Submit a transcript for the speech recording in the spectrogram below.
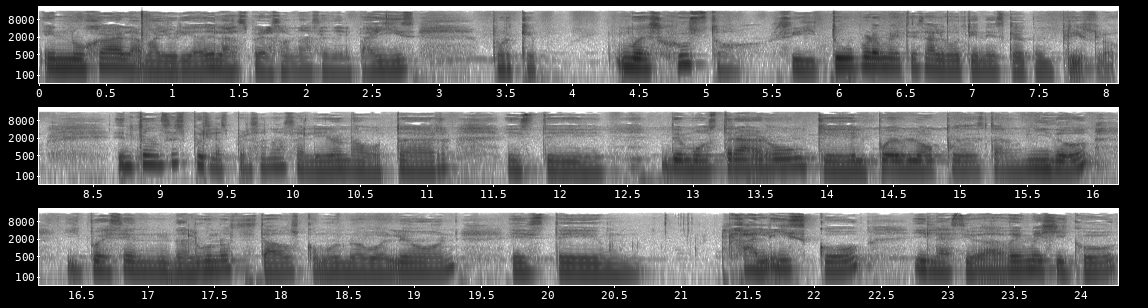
enoja a la mayoría de las personas en el país porque no es justo. Si tú prometes algo tienes que cumplirlo. Entonces, pues las personas salieron a votar, este, demostraron que el pueblo puede estar unido y pues en algunos estados como Nuevo León este Jalisco y la Ciudad de México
